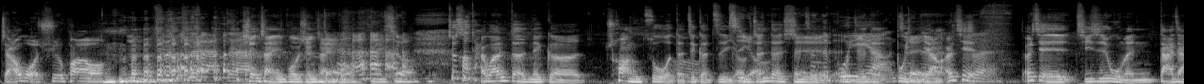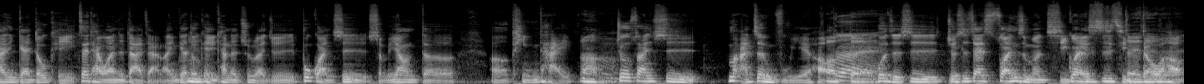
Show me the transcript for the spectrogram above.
找我去画哦。宣传一波，宣传一波，没错。就是台湾的那个创作的这个自由，真的是我觉得不一样，而且而且其实我们大家应该都可以在台湾的大家啦，应该都可以看得出来，就是不管是什么样的呃平台，嗯，就算是骂政府也好，对，或者是就是在酸什么奇怪的事情都好，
